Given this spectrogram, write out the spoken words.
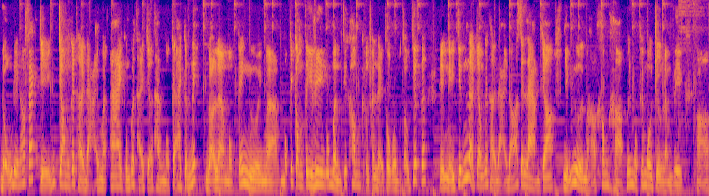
đủ để nó phát triển trong cái thời đại mà ai cũng có thể trở thành một cái iconic, gọi là một cái người mà, một cái công ty riêng của mình chứ không cần phải lệ thuộc vào một tổ chức á. Thì em nghĩ chính là trong cái thời đại đó sẽ làm cho những người mà họ không hợp với một cái môi trường làm việc, họ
